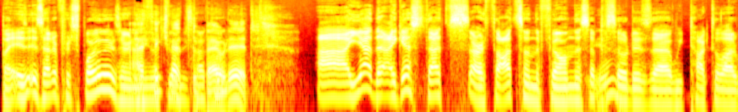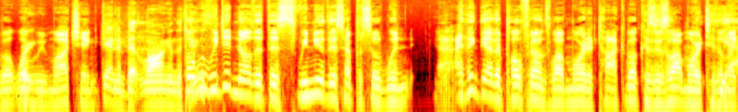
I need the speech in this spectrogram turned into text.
but is, is that it for spoilers or anything? I think that you want that's to talk about about, it. Uh, yeah, the, I guess that's our thoughts on the film. This episode is uh, we talked a lot about what We're- we've been watching, Getting a bit long in the but we, we did know that this. We knew this episode when. I think the other Poe films will have more to talk about because there's a lot more to them. Yeah. Like,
